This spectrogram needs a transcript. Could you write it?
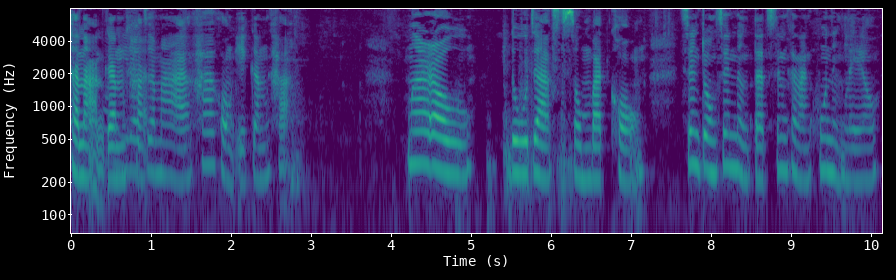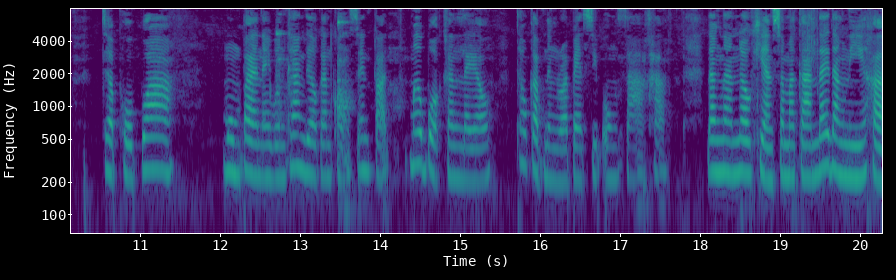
ขนานกันค่ะ เราจะมาหาค่าของ x กันค่ะ เมื่อเราดูจากสมบัติของเส้นตรงเส้นหนึ่งตัดเส้นขนานคู่หนึ่งแล้ว จะพบว่า มุมภายในบนข้างเดียวกันของเส้นตัดเมื่อบวกกันแล้ว เท่ากับ 180 องศาค่ะ ดังนั้นเราเขียนสมการได้ดังนี้ค่ะ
